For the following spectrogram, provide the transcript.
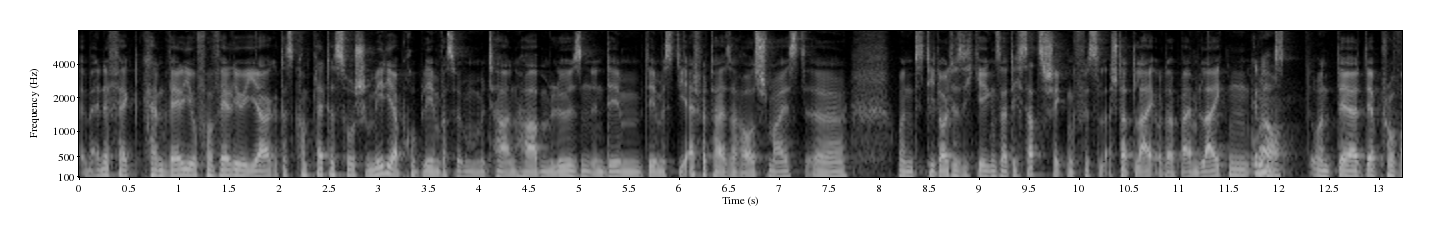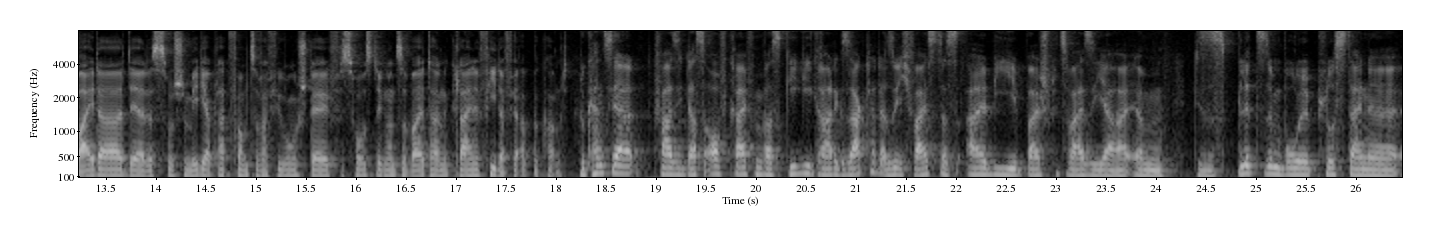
Im Endeffekt kann Value for Value ja das komplette Social Media Problem, was wir momentan haben, lösen, indem, indem es die Advertiser rausschmeißt äh, und die Leute sich gegenseitig Satz schicken fürs statt like oder beim Liken genau. und, und der, der Provider, der das Social Media Plattform zur Verfügung stellt fürs Hosting und so weiter, eine kleine Fee dafür abbekommt. Du kannst ja quasi das aufgreifen, was Gigi gerade gesagt hat. Also ich weiß, dass Albi beispielsweise ja ähm, dieses Split-Symbol plus deine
